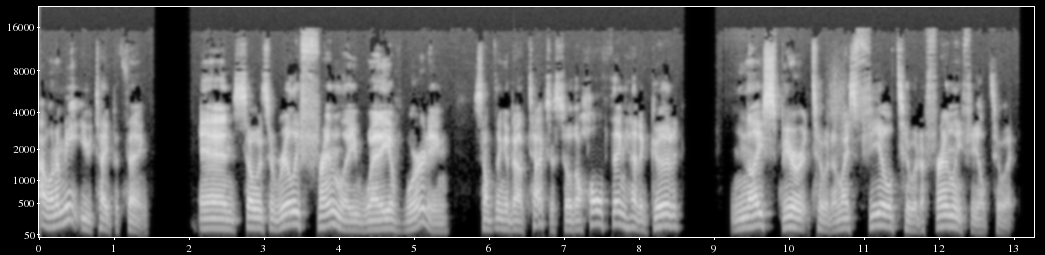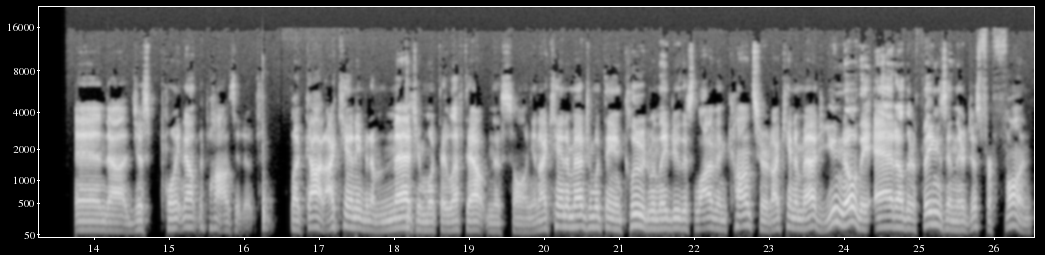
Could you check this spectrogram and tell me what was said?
I want to meet you type of thing. And so it's a really friendly way of wording something about Texas. So the whole thing had a good nice spirit to it, a nice feel to it, a friendly feel to it, and uh, just pointing out the positive. But God, I can't even imagine what they left out in this song. And I can't imagine what they include when they do this live in concert. I can't imagine. You know, they add other things in there just for fun.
